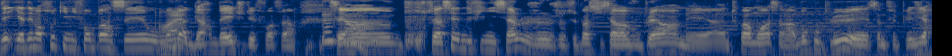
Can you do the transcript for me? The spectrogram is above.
il y a des morceaux qui m'y font penser, ou même à Garbage des fois. Enfin, c'est un, c'est assez indéfinissable. Je, je sais pas si ça va vous plaire, mais en tout cas moi, ça m'a beaucoup plu et ça me fait plaisir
